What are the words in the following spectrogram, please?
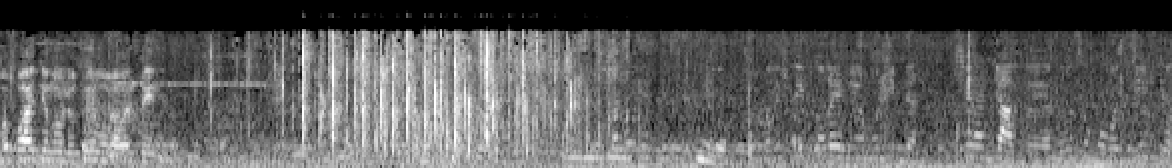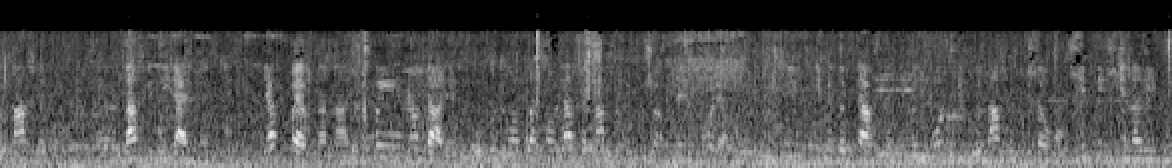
Лопатіну Людмилу Валентинівну. Колектив колегіуму «Лідер» щиро дякує за високу оцінку е, нашої діяльності. Я впевнена, що ми надалі будемо прославляти нашу відсутнє поля всіми досягненнями творчістю наших педагогів не тільки на рівні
